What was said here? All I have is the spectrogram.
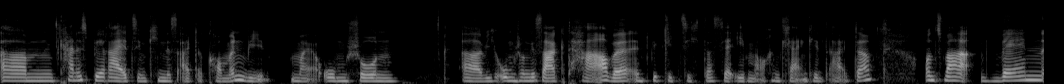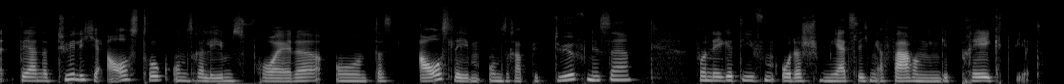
ähm, kann es bereits im Kindesalter kommen, wie man ja oben schon äh, wie ich oben schon gesagt habe, entwickelt sich das ja eben auch im Kleinkindalter. Und zwar, wenn der natürliche Ausdruck unserer Lebensfreude und das Ausleben unserer Bedürfnisse von negativen oder schmerzlichen Erfahrungen geprägt wird.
